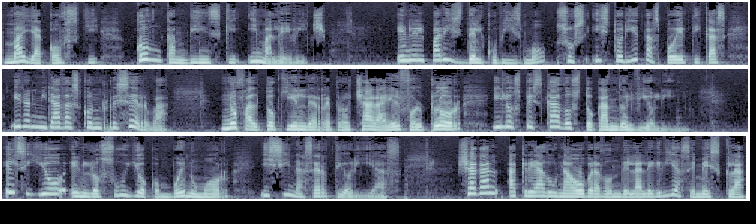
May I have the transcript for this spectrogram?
Mayakovsky, con Kandinsky y Malevich. En el París del cubismo, sus historietas poéticas eran miradas con reserva. No faltó quien le reprochara el folclore y los pescados tocando el violín. Él siguió en lo suyo con buen humor y sin hacer teorías. Chagall ha creado una obra donde la alegría se mezcla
